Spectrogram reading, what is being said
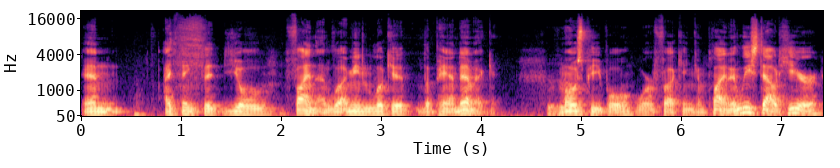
And I think that you'll find that. I mean, look at the pandemic. Most people were fucking compliant, at least out here,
